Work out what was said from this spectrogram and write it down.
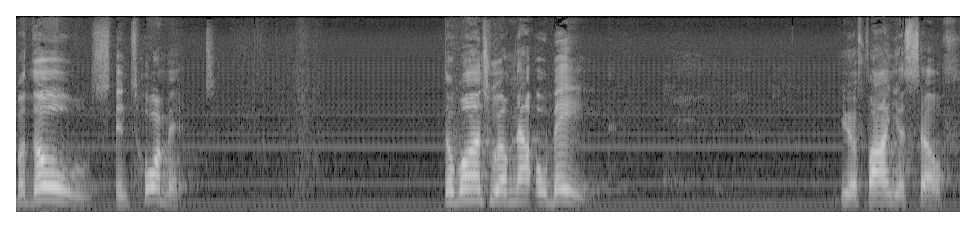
But those in torment, the ones who have not obeyed, you will find yourself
